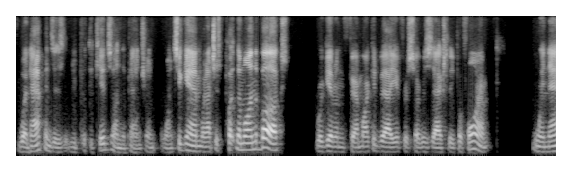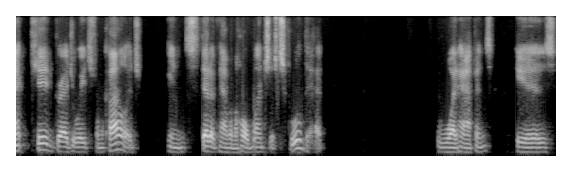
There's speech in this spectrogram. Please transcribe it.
what happens is that we put the kids on the pension. Once again, we're not just putting them on the books. We're giving them fair market value for services actually performed. When that kid graduates from college, instead of having a whole bunch of school debt, what happens is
